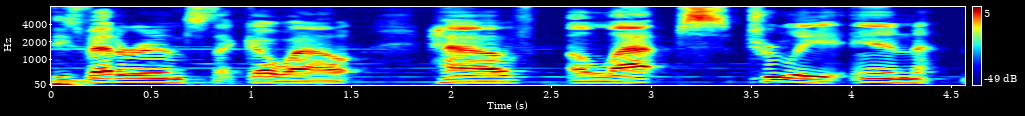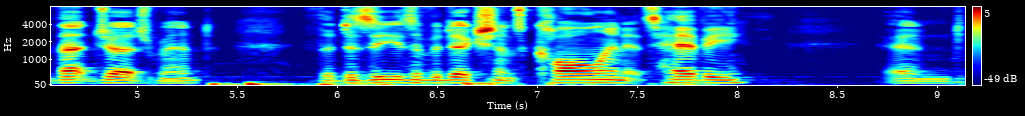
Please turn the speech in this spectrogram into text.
these veterans that go out have a lapse truly in that judgment. The disease of addiction's calling, it's heavy, and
